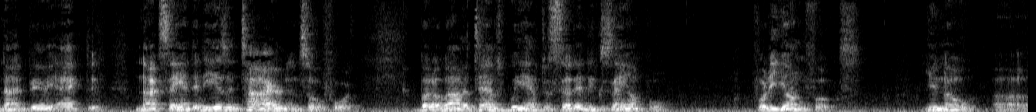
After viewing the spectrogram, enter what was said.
not very active. Not saying that he isn't tired and so forth. But a lot of times we have to set an example for the young folks. You know, uh,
